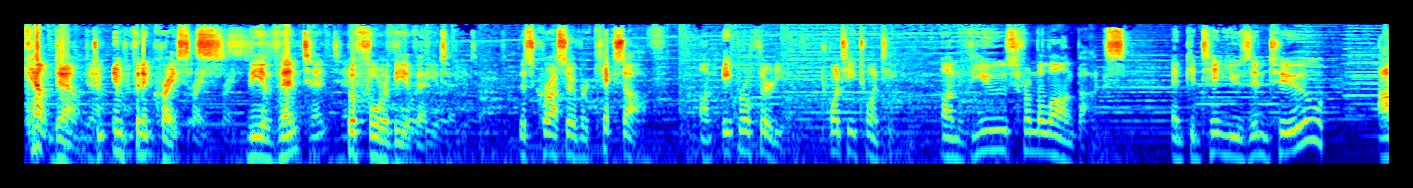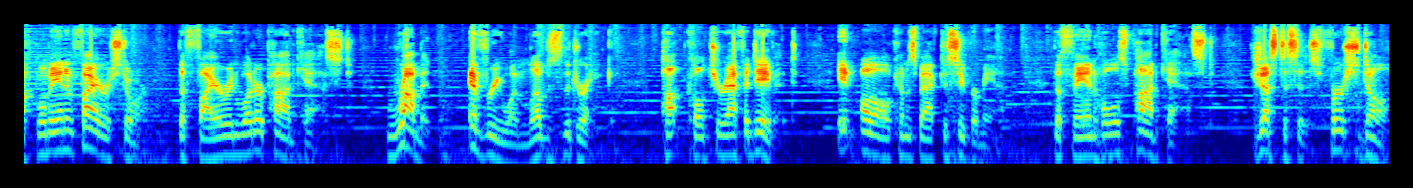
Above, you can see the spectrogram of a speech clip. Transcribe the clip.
Countdown to Infinite Crisis. The event before the event. This crossover kicks off on April 30th, 2020, on Views from the Long Box, and continues into Aquaman and Firestorm, the Fire and Water podcast, Robin, Everyone Loves the Drake, Pop Culture Affidavit, It All Comes Back to Superman, the Fanholes podcast, Justice's First Dawn,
